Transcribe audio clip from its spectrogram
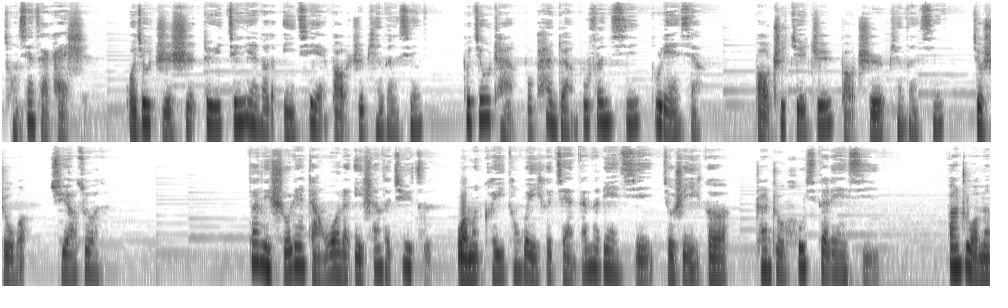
从现在开始。”我就只是对于经验到的一切保持平等心，不纠缠，不判断，不分析，不联想，保持觉知，保持平等心，就是我需要做的。当你熟练掌握了以上的句子，我们可以通过一个简单的练习，就是一个专注呼吸的练习，帮助我们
